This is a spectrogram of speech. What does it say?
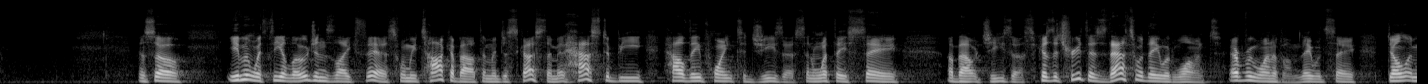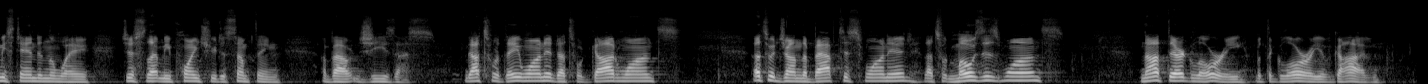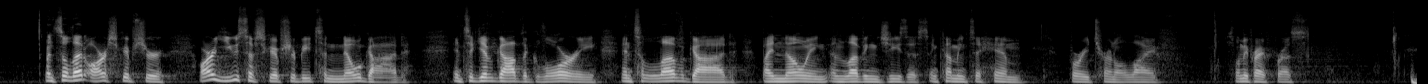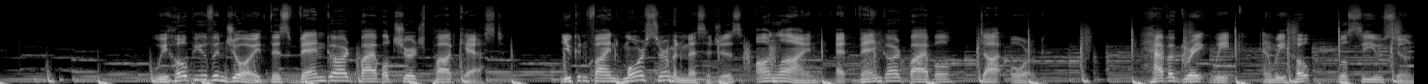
And so, even with theologians like this, when we talk about them and discuss them, it has to be how they point to Jesus and what they say about Jesus. Because the truth is, that's what they would want, every one of them. They would say, Don't let me stand in the way, just let me point you to something about Jesus. That's what they wanted, that's what God wants. That's what John the Baptist wanted, that's what Moses wants. Not their glory, but the glory of God. And so let our scripture our use of Scripture be to know God and to give God the glory and to love God by knowing and loving Jesus and coming to Him for eternal life. So let me pray for us. We hope you've enjoyed this Vanguard Bible Church podcast. You can find more sermon messages online at vanguardbible.org. Have a great week, and we hope we'll see you soon.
